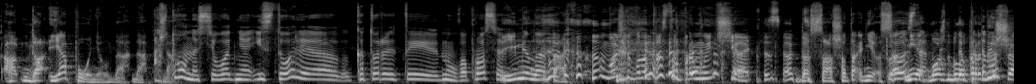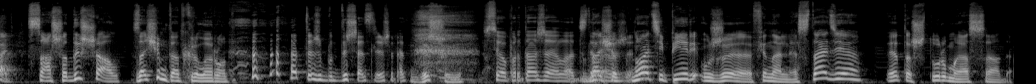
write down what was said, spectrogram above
А, да, я понял, да, да. А да. что у нас сегодня история, которую ты, ну, вопросы... Именно так. Можно было просто промычать. Да, Саша... Нет, можно было продышать. Саша дышал. Зачем ты открыла рот? Тоже буду дышать в следующий раз. Дыши. Все, продолжай, ладно. Значит, ну а теперь уже финальная стадия – это штурм и осада.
